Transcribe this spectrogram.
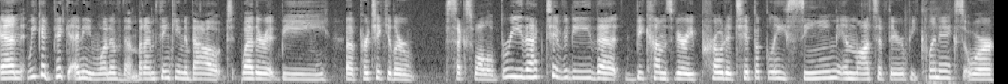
And we could pick any one of them, but I'm thinking about whether it be a particular suck swallow breathe activity that becomes very prototypically seen in lots of therapy clinics or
